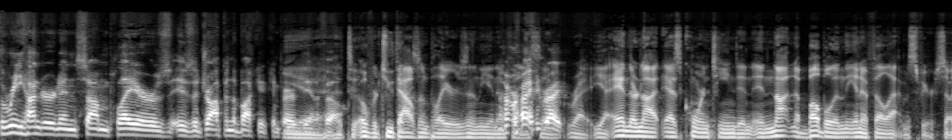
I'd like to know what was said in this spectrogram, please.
300 and some players is a drop in the bucket compared yeah, to the NFL. To over 2,000 players in the NFL. right, so, right. Right. Yeah. And they're not as quarantined and, and not in a bubble in the NFL atmosphere. So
